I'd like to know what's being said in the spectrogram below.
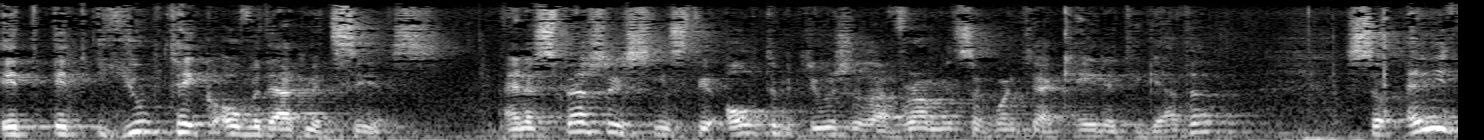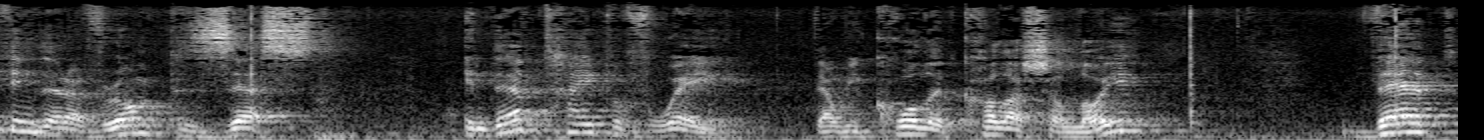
it, it, you take over that mitzias. And especially since the ultimate Jewish of Avram Yitzchak went to Akedah together, so anything that Avram possessed in that type of way that we call it Kol Shaloi, that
